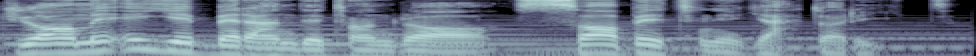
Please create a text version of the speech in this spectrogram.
جامعه برندتان را ثابت نگه دارید.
